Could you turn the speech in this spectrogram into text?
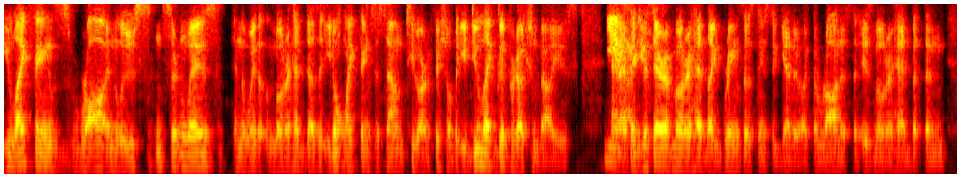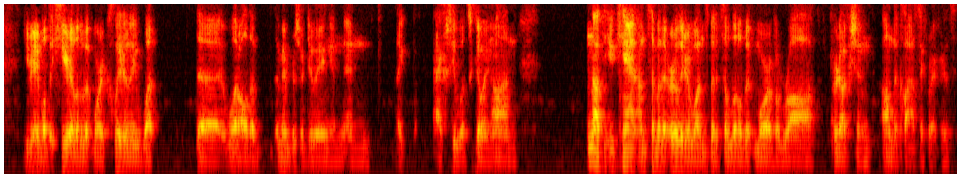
you like things raw and loose in certain ways in the way that the Motorhead does it. You don't like things to sound too artificial, but you do like good production values. and I think do. this era of Motorhead like brings those things together, like the rawness that is Motorhead, but then you're able to hear a little bit more clearly what the what all the, the members are doing and and like actually what's going on. Not that you can't on some of the earlier ones, but it's a little bit more of a raw production on the classic records.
